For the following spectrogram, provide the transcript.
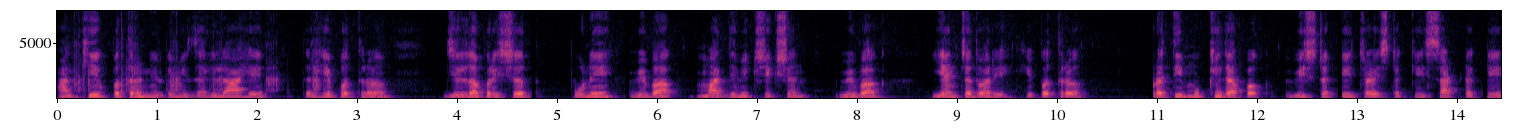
आणखी एक पत्र निर्गमित झालेलं आहे. तर हे पत्र जिल्हा परिषद पुणे विभाग माध्यमिक शिक्षण विभाग यांच्याद्वारे हे पत्र प्रति मुख्याध्यापक वीस टक्के चाळीस टक्के साठ टक्के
